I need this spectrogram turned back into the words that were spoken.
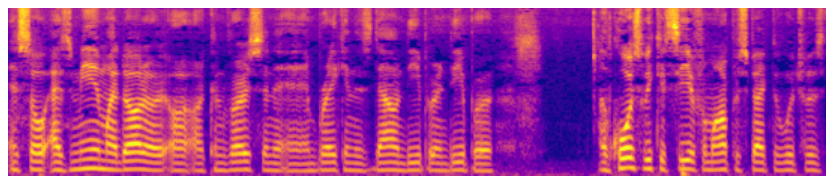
And so, as me and my daughter are, are conversing and breaking this down deeper and deeper, of course, we could see it from our perspective, which was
